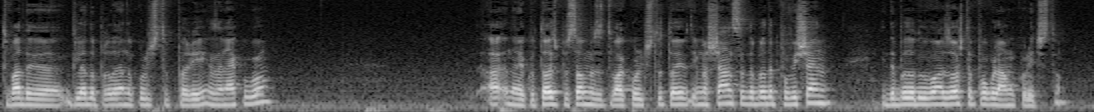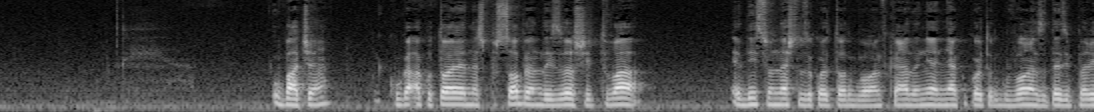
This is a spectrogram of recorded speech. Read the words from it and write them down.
това да гледа определено количество пари за някого, а, нали, ако той е способен за това количество, той има шанса да бъде повишен и да бъде отговорен за още по-голямо количество. Обаче, кога, ако той е неспособен да извърши това единствено нещо, за което той е отговорен, в крайна да не е някой, който е отговорен за тези пари,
